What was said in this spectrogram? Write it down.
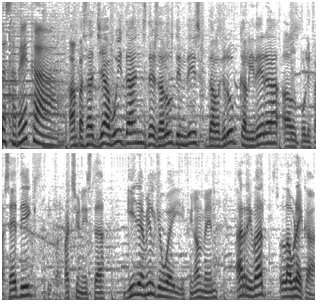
de saber que... Han passat ja 8 anys des de l'últim disc del grup que lidera el polifacètic i perfeccionista Guilla Milky Way i, finalment, ha arribat l'Eureka.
